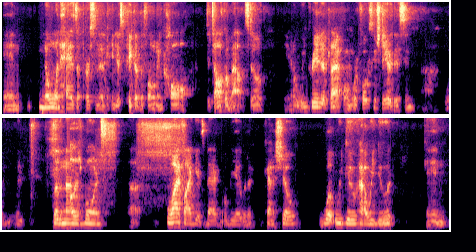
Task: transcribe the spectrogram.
And no one has a person that they can just pick up the phone and call to talk about. So, you know, we created a platform where folks can share this. And uh, when, when Brother Knowledge Born's uh, Wi Fi gets back, we'll be able to kind of show what we do, how we do it, and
